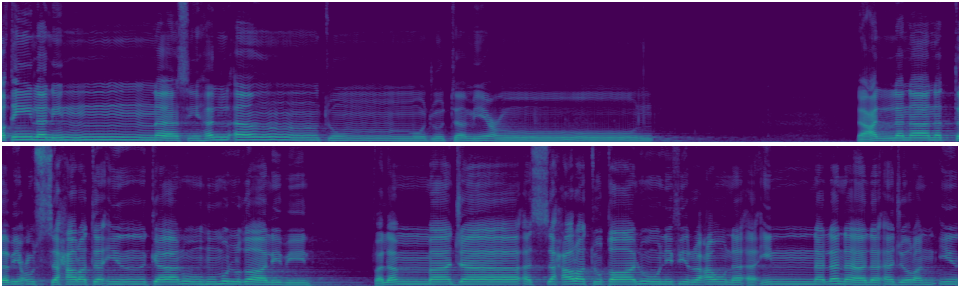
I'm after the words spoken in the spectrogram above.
وقيل للناس هل أنتم مجتمعون؟ لعلنا نتبع السحرة إن كانوا هم الغالبين. فلما جاء السحرة قالوا لفرعون أئن لنا لأجرا إن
